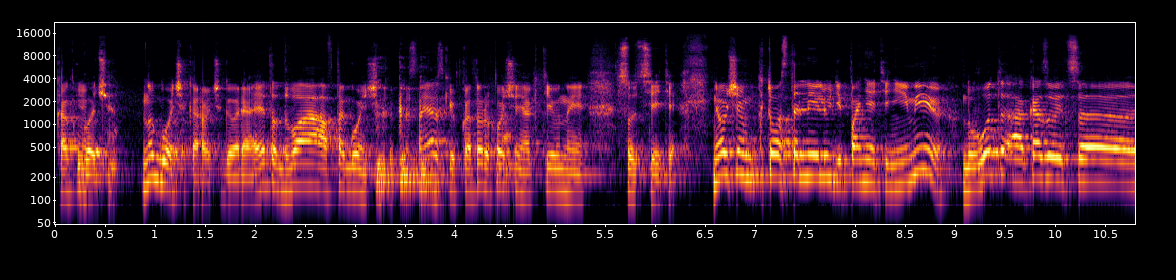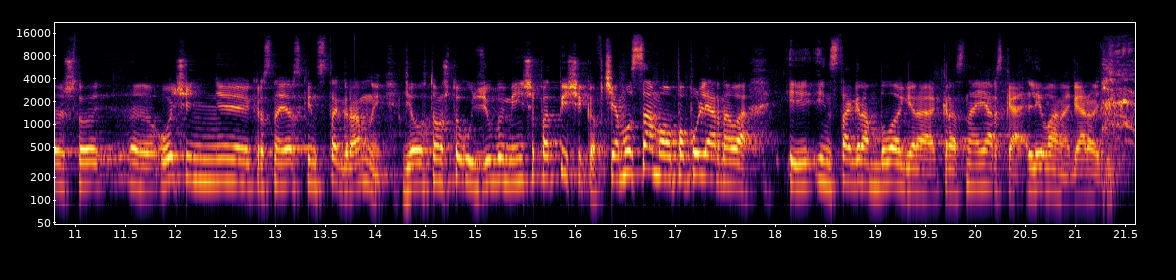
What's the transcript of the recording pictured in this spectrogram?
Как? Гоча. Ну, Гоча, короче говоря. Это два автогонщика красноярских, у которых очень активные соцсети. Ну, в общем, кто остальные люди, понятия не имею. Ну, вот, оказывается, что э, очень э, красноярский инстаграмный. Дело в том, что у Дзюбы меньше подписчиков, чем у самого популярного и- инстаграм-блогера Красноярска Ливана Городина.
